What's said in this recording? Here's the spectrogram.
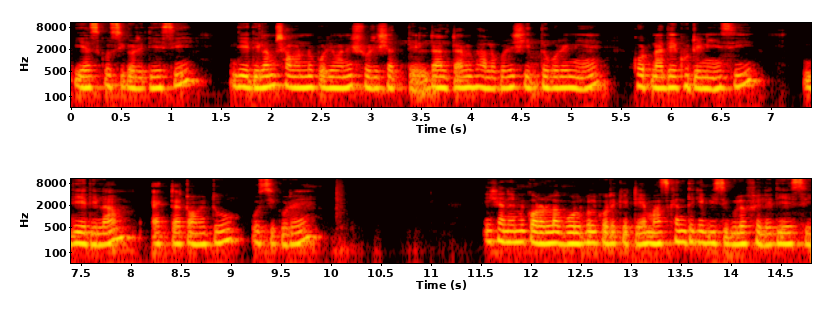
পেঁয়াজ কুচি করে দিয়েছি। দিয়ে দিলাম সামান্য পরিমাণে সরিষার তেল। ডালটা আমি ভালো করে সিদ্ধ করে নিয়ে ঘটনা দিয়ে ঘুটে নিয়েছি। দিয়ে দিলাম একটা টমেটো কুচি করে। এখানে আমি করলা গোল গোল করে কেটে মাঝখান থেকে বিচিগুলো ফেলে দিয়েছি।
